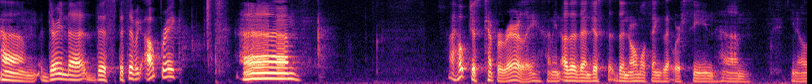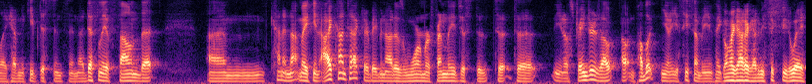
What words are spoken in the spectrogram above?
Um, during the this specific outbreak, um, I hope just temporarily. I mean, other than just the, the normal things that we're seeing, um, you know, like having to keep distance. And I definitely have found that I'm kind of not making eye contact, or maybe not as warm or friendly, just to, to, to you know strangers out out in public. You know, you see somebody and you think, oh my god, I got to be six feet away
